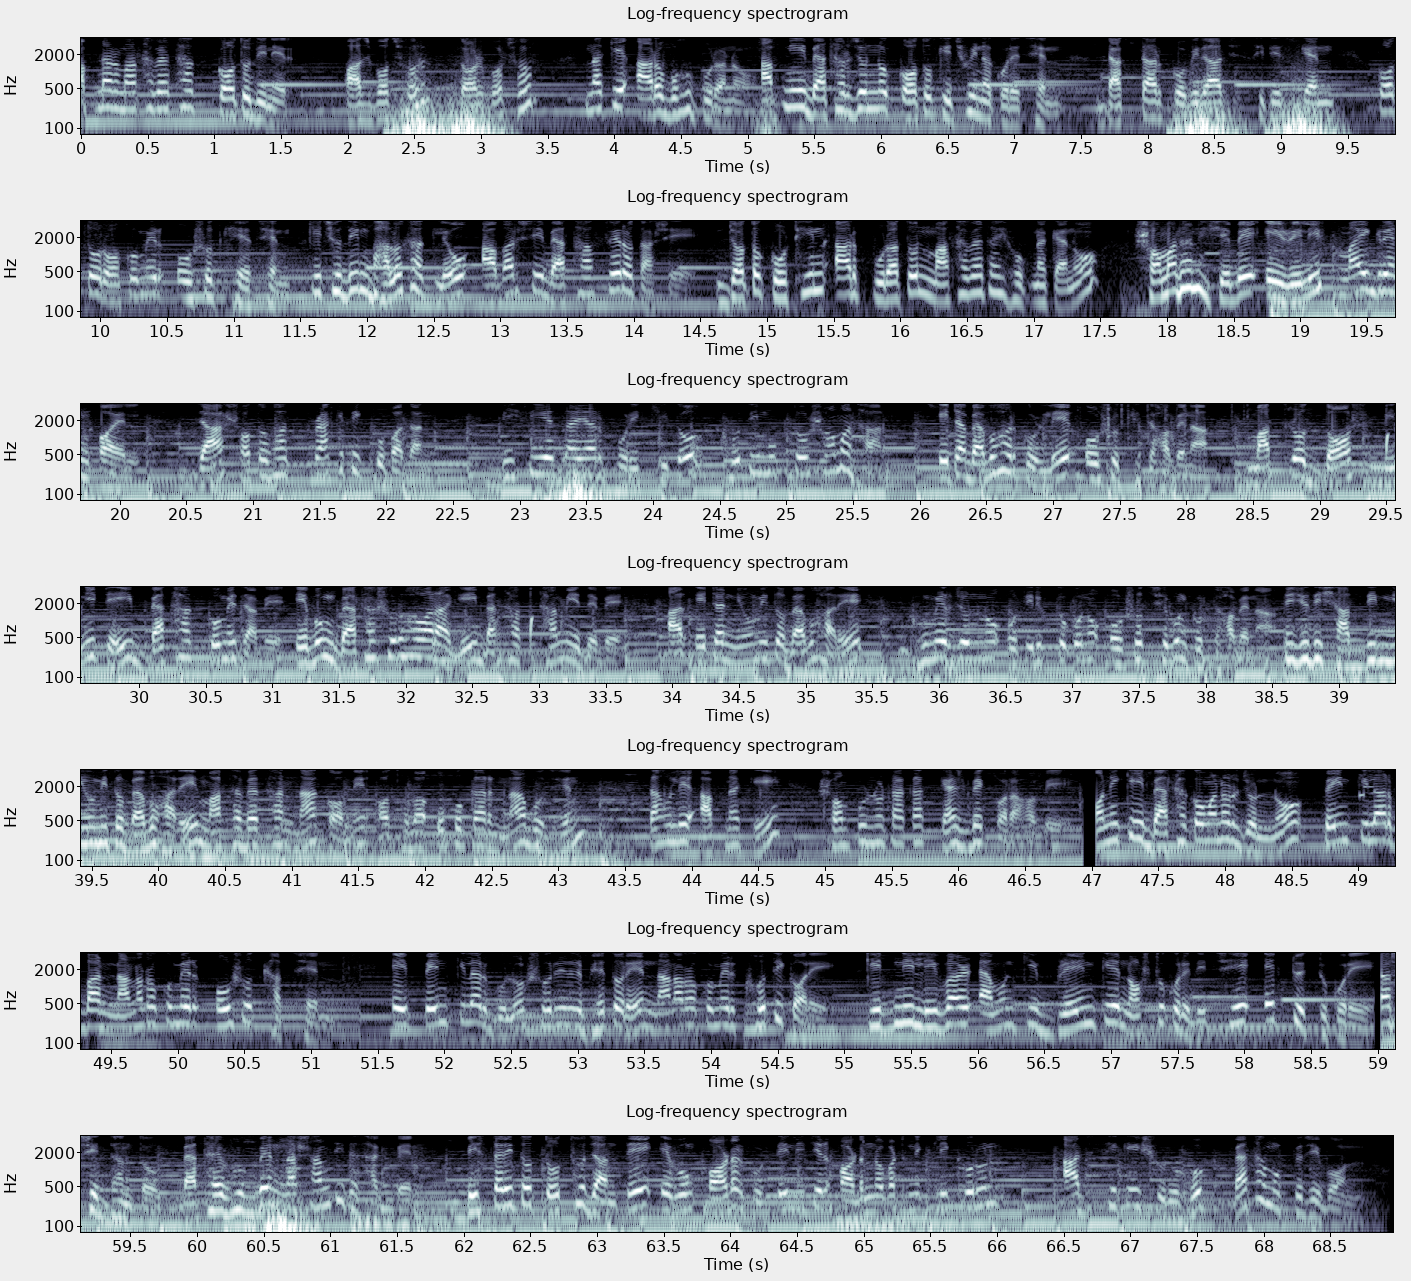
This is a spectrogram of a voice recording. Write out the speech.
আপনার মাথা ব্যথা কত দিনের পাঁচ বছর, দশ বছর, নাকি আরও বহু পুরানো? আপনি এই ব্যথার জন্য কত কিছুই না করেছেন। ডাক্তার, কবিরাজ, সিটি স্ক্যান, কত রকমের ঔষধ খেয়েছেন। কিছুদিন ভালো থাকলেও আবার সেই ব্যথা ফেরত আসে। যত কঠিন আর পুরাতন মাথা ব্যথাই হোক না কেন, সমাধান হিসেবে এই রিলিফ মাইগ্রেন অয়েল, যা শতভাগ প্রাকৃতিক উপাদান। বিসিএসআইআর পরীক্ষিত ক্ষতিমুক্ত সমাধান। এটা ব্যবহার করলে ওষুধ খেতে হবে না। মাত্র 10 মিনিটেই ব্যথা কমে যাবে এবং ব্যথা শুরু হওয়ার আগেই ব্যথা থামিয়ে দেবে। আর এটা নিয়মিত ব্যবহারে ঘুমের জন্য অতিরিক্ত কোনো ওষুধ সেবন করতে হবে না। আপনি যদি সাত দিন নিয়মিত ব্যবহারে মাথা ব্যথা না কমে অথবা উপকার না বোঝেন, তাহলে আপনাকে সম্পূর্ণ টাকা ক্যাশব্যাক করা হবে। অনেকেই ব্যথা কমানোর জন্য পেইন কিলার বা নানা রকমের ঔষধ খাচ্ছেন। এই পেন কিলারগুলো শরীরের ভেতরে নানা রকমের ক্ষতি করে। কিডনি, লিভার, এমনকি ব্রেনকে নষ্ট করে দিচ্ছে একটু একটু করে। তার সিদ্ধান্ত, ব্যথায় ভুগবেন না শান্তিতে থাকবেন। বিস্তারিত তথ্য জানতে এবং অর্ডার করতে নিচের অর্ডার বাটনে ক্লিক করুন। আজ থেকেই শুরু হোক ব্যথামুক্ত জীবন।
